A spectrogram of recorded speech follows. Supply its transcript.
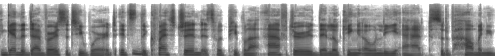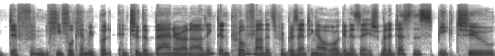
again the diversity word. It's the question it's what people are after. They're looking only at sort of how many different people can we put into the banner on our linkedin profile mm-hmm. that's representing our organization but it doesn't speak to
